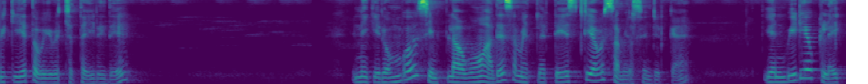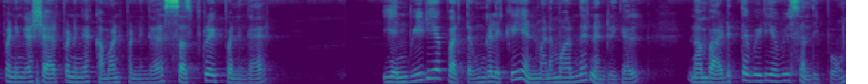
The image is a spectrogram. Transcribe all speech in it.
வீட்லேயே துவைய வச்ச தயிர் இது. இன்றைக்கி ரொம்ப சிம்பிளாகவும் அதே சமயத்தில் டேஸ்டியாகவும் சமையல் செஞ்சுருக்கேன். என் வீடியோவுக்கு லைக் பண்ணுங்கள் ஷேர் பண்ணுங்கள் கமெண்ட் பண்ணுங்கள் சப்ஸ்கிரைப் பண்ணுங்கள் என் வீடியோ பார்த்த உங்களுக்கு என் மனமார்ந்த நன்றிகள். நம்ம அடுத்த வீடியோவில் சந்திப்போம்.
